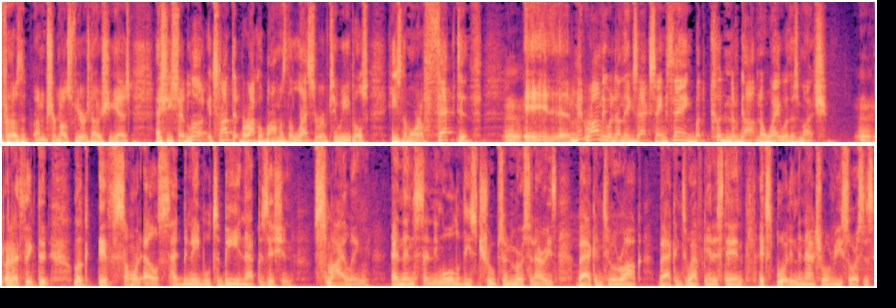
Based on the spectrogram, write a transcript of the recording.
for those that I'm sure most viewers know who she is. And she said, look, it's not that Barack Obama's the lesser of two evils. He's the more effective. Mm. It, Mitt Romney would have done the exact same thing, but couldn't have gotten away with as much. Mm. And I think that, look, if someone else had been able to be in that position, smiling and then sending all of these troops and mercenaries back into Iraq, back into Afghanistan, exploiting the natural resources,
